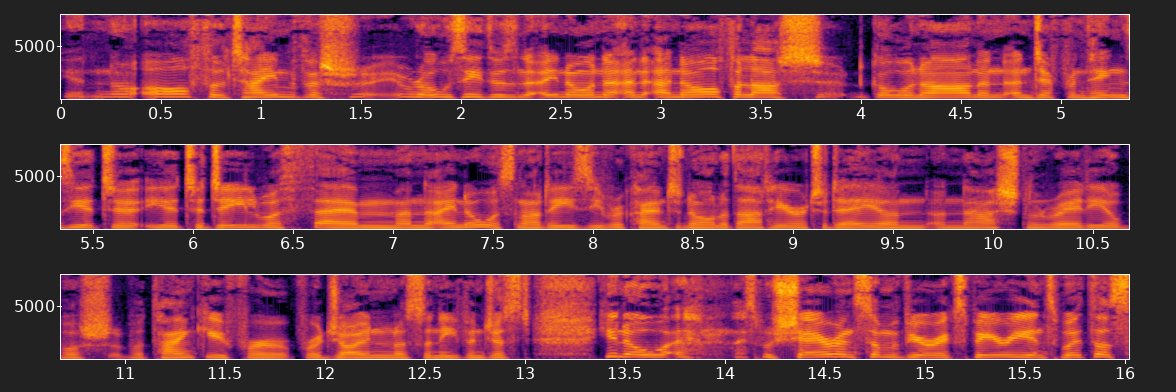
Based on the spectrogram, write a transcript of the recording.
You had an awful time of it, Rosie. There was you know an, an, awful lot going on and, and different things you had to you had to deal with. Um, and I know it's not easy recounting all of that here today on, on national radio. But but thank you for, for joining us and even just you know I suppose sharing some of your experience with us.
